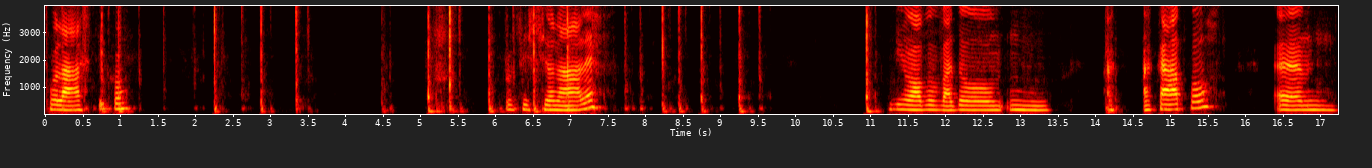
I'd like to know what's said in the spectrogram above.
scolastico, professionale. Di nuovo vado mh, mm, a a capo, ehm,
